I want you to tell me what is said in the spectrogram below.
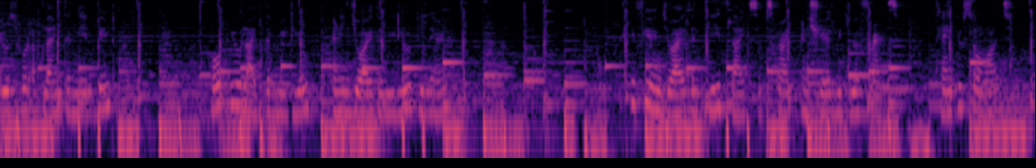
used for applying the nail paint. Hope you like the video and enjoy the video till end. If you enjoy then please like, subscribe and share with your friends. Thank you so much.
